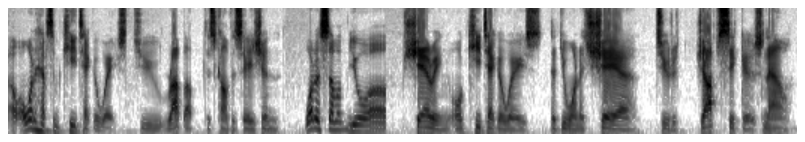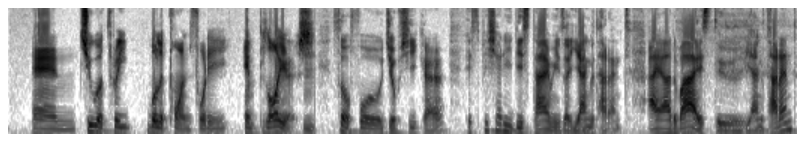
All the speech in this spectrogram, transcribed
I, I want to have some key takeaways to wrap up this conversation. What are some of your sharing or key takeaways that you want to share to the job seekers now? And two or three bullet points for the employers. So for job seeker, especially this time is a young talent. I advise to young talent.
